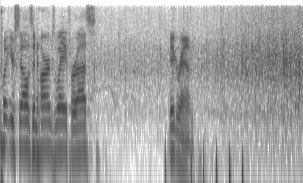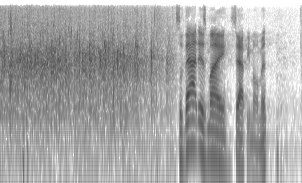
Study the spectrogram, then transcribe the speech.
put yourselves in harm's way for us. Big round. So that is my sappy moment. I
